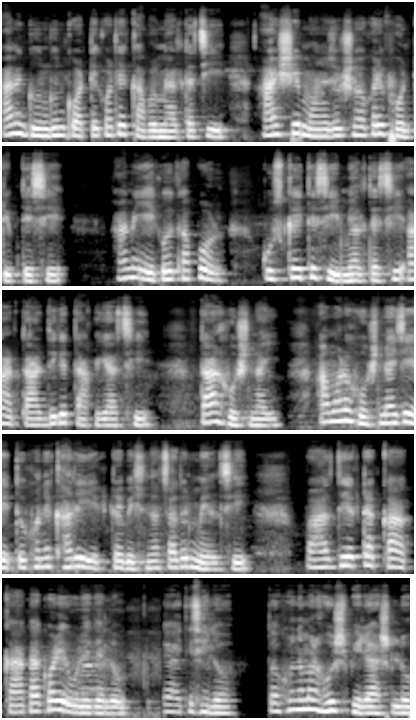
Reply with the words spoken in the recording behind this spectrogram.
আমি গুনগুন করতে করতে কাপড় মেলতেছি, আর সে মনোযোগ সহকারে ফোন টিপতেছে। আমি একই কাপড় কুচকাইতেছি, মেলতেছি, আর তার দিকে তাকিয়ে আছি। তার হুঁশ নাই। আমারও হুঁশ নাই যে এতক্ষণে খালি একটা বিছানা চাদর মেলছি। পাশ দিয়ে একটা কাক কা কা করে উড়ে গেল। গাইতেছিল তখন আমার হুঁশ ফিরে আসলো।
